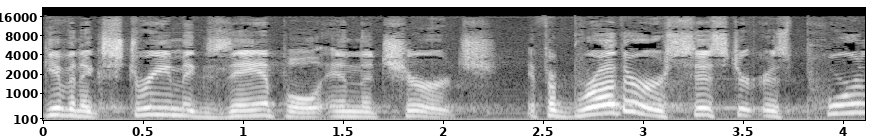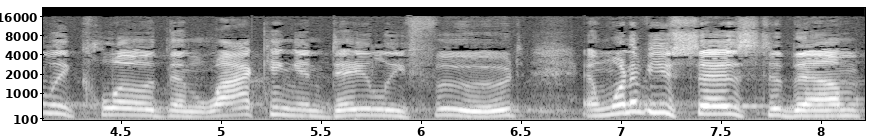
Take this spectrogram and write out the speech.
give an extreme example in the church. If a brother or sister is poorly clothed and lacking in daily food, and one of you says to them,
